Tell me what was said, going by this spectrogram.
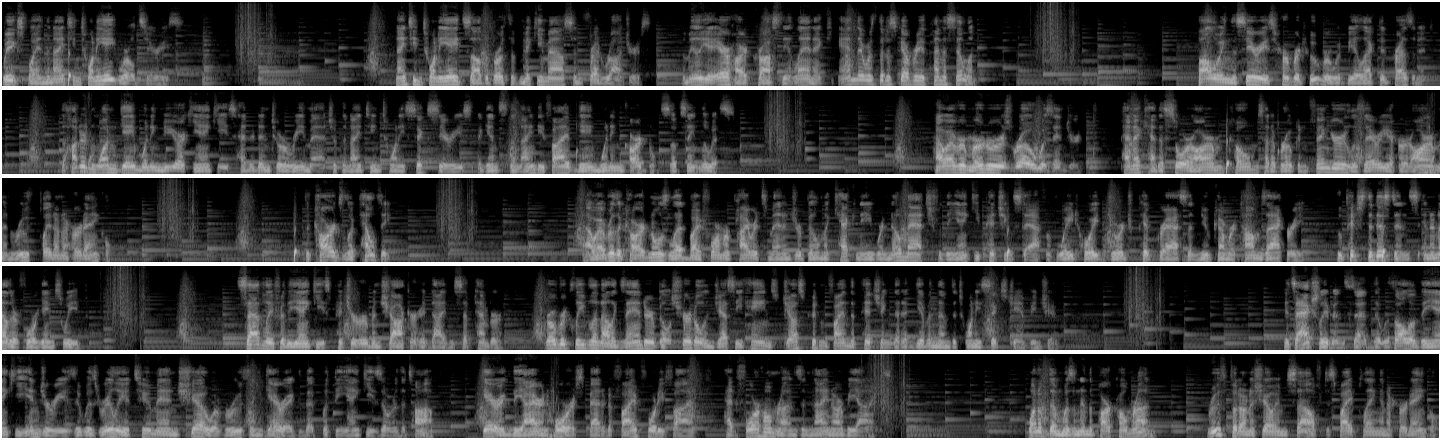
We explain the 1928 World Series. 1928 saw the birth of Mickey Mouse and Fred Rogers. Amelia Earhart crossed the Atlantic, and there was the discovery of penicillin. Following the series, Herbert Hoover would be elected president. The 101 game winning New York Yankees headed into a rematch of the 1926 series against the 95 game winning Cardinals of St. Louis. However, Murderers Row was injured. Pennock had a sore arm, Combs had a broken finger, Lazzeri a hurt arm, and Ruth played on a hurt ankle. The Cards looked healthy. However, the Cardinals, led by former Pirates manager Bill McKechnie, were no match for the Yankee pitching staff of Waite Hoyt, George Pipgras, and newcomer Tom Zachary, who pitched the distance in another four game sweep. Sadly for the Yankees, pitcher Urban Shocker had died in September. Grover Cleveland Alexander, Bill Sherdel, and Jesse Haines just couldn't find the pitching that had given them the 26 championship. It's actually been said that with all of the Yankee injuries, it was really a two man show of Ruth and Gehrig that put the Yankees over the top. Gehrig, the Iron Horse, batted a 545, had four home runs and nine RBIs. One of them was an in the park home run. Ruth put on a show himself despite playing on a hurt ankle.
